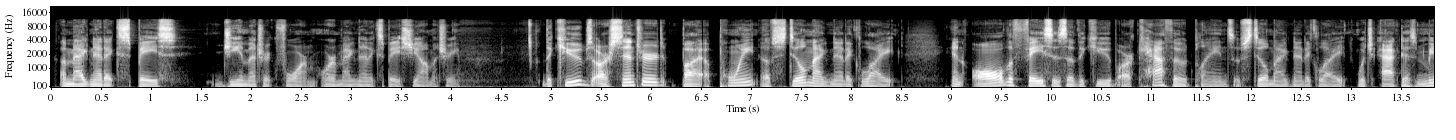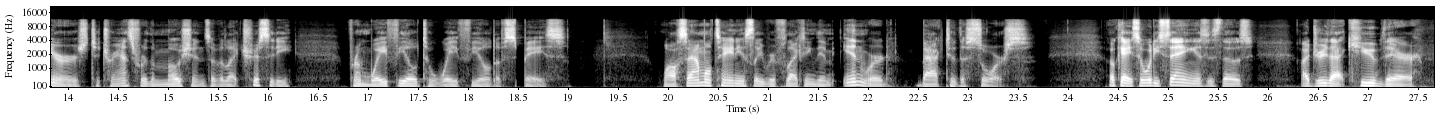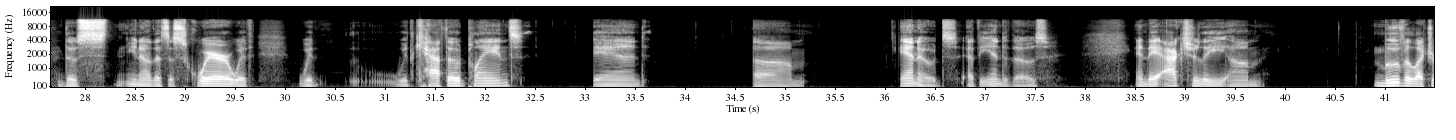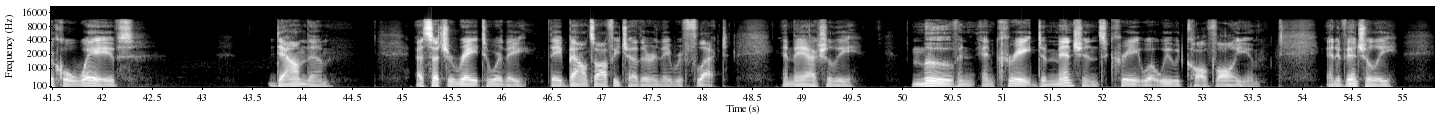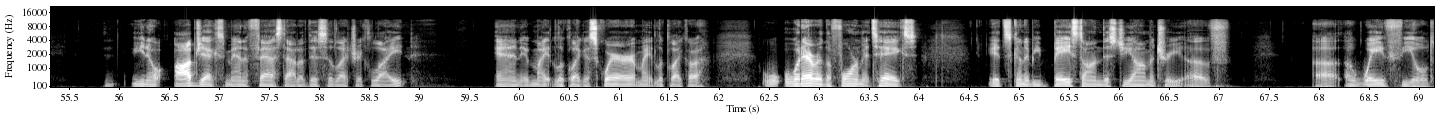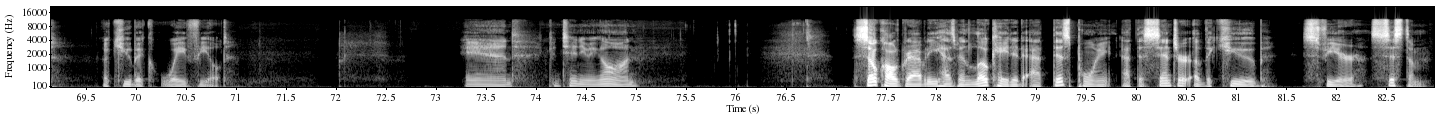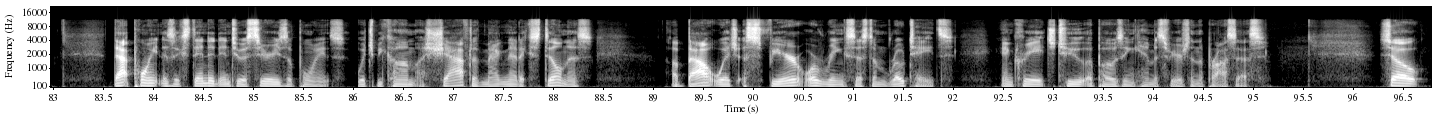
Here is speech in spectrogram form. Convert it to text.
a magnetic space geometric form or magnetic space geometry. The cubes are centered by a point of still magnetic light, and all the faces of the cube are cathode planes of still magnetic light, which act as mirrors to transfer the motions of electricity from wave field to wave field of space, while simultaneously reflecting them inward back to the source. Okay, so what he's saying is, is those, I drew that cube there, those, you know, that's a square with, with, with cathode planes and um, anodes at the end of those. And they actually um, move electrical waves down them at such a rate to where they, they bounce off each other and they reflect. And they actually move and, and create dimensions, create what we would call volume. And eventually, you know, objects manifest out of this electric light. And it might look like a square, it might look like a whatever the form it takes. It's going to be based on this geometry of uh, a wave field, a cubic wave field. And continuing on, so-called gravity has been located at this point at the center of the cube sphere system. That point is extended into a series of points, which become a shaft of magnetic stillness about which a sphere or ring system rotates and creates two opposing hemispheres in the process. So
